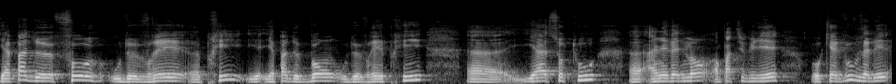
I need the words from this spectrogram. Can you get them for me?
il n'y a pas de faux ou de vrai euh, prix, il n'y a pas de bon ou de vrai prix. Euh, il y a surtout euh, un événement en particulier auquel vous, vous allez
